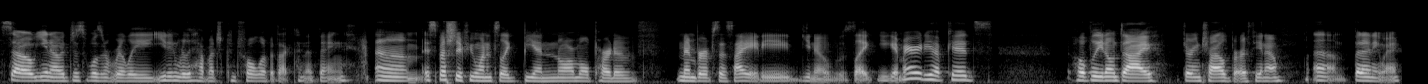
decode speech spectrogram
so, you know, it just wasn't really, you didn't really have much control over that kind of thing. Um, especially if you wanted to like be a normal part of member of society, you know, it was like you get married, you have kids, hopefully you don't die during childbirth, you know. Um, but anyway.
